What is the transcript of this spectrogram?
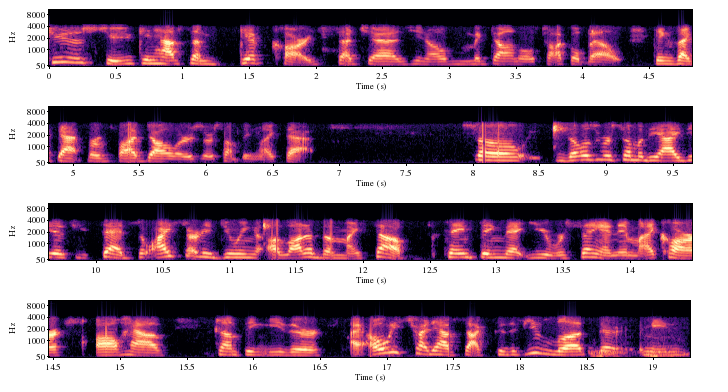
choose to, you can have some gift cards such as you know McDonald's, Taco Bell, things like that for five dollars or something like that. So those were some of the ideas he said. So I started doing a lot of them myself. Same thing that you were saying. In my car, I'll have something either I always try to have socks because if you look, they're I mean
